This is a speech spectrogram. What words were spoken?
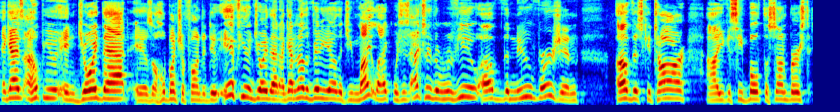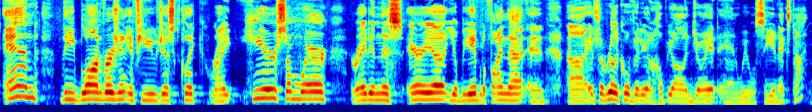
Guys, I hope you enjoyed that. It was a whole bunch of fun to do. If you enjoyed that, I got another video that you might like, which is actually the review of the new version of this guitar. Uh, you can see both the Sunburst and the blonde version. If you just click right here somewhere, right in this area, you'll be able to find that. And uh, it's a really cool video. I hope you all enjoy it, and we will see you next time.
